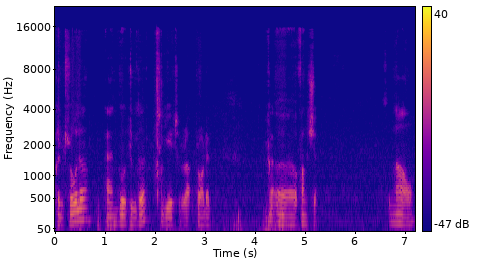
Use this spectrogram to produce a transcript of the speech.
controller and go to the create product uh, function. So now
